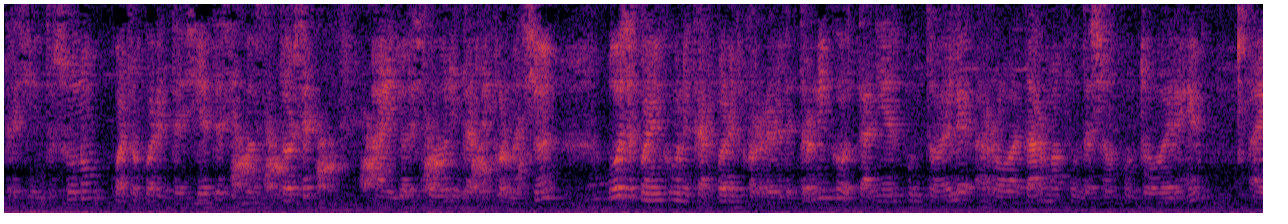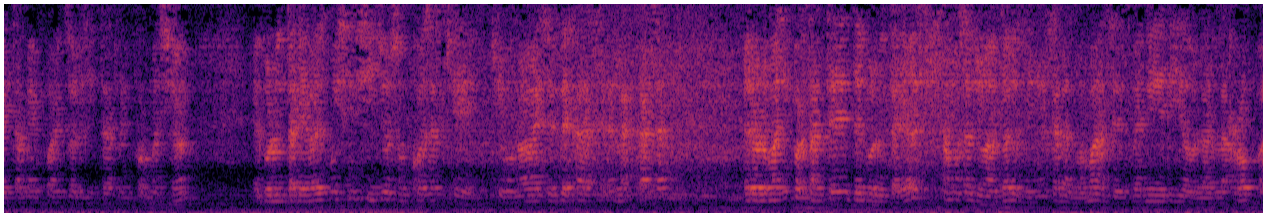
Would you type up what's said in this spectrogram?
301 447 6214. Ahí yo les puedo brindar la información. O se pueden comunicar por el correo electrónico daniel.l.dharmafundación.org. Ahí también pueden solicitar la información el voluntariado es muy sencillo, son cosas que, que uno a veces deja de hacer en la casa, pero lo más importante del voluntariado es que estamos ayudando a los niños y a las mamás, es venir y doblar la ropa,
